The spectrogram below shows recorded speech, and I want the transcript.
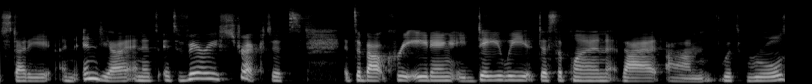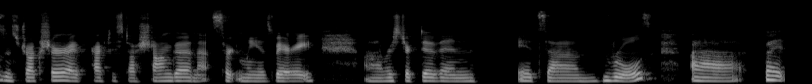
study in India, and it's it's very strict. It's it's about creating a daily discipline that um, with rules and structure. I've practiced Ashtanga, and that certainly is very uh, restrictive in its um, rules, uh, but.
